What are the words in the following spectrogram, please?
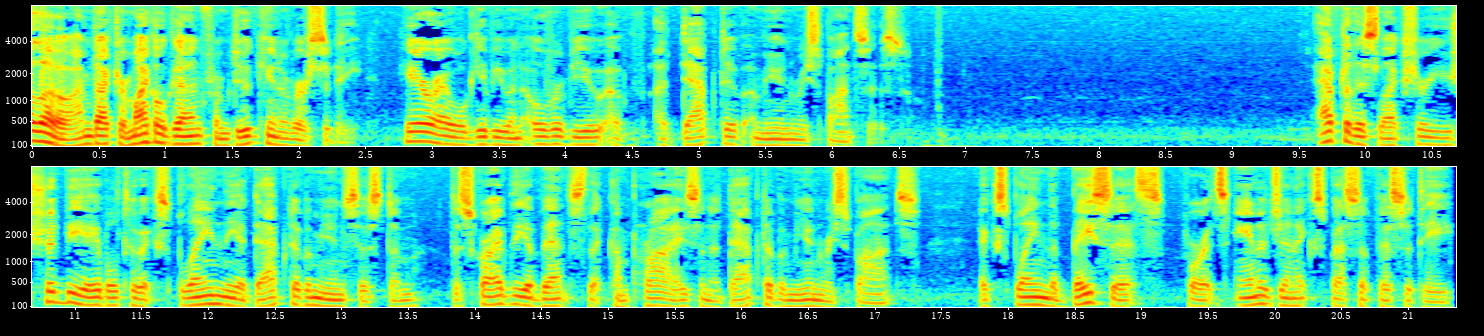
Hello, I'm Dr. Michael Gunn from Duke University. Here I will give you an overview of adaptive immune responses. After this lecture, you should be able to explain the adaptive immune system, describe the events that comprise an adaptive immune response, explain the basis for its antigenic specificity,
